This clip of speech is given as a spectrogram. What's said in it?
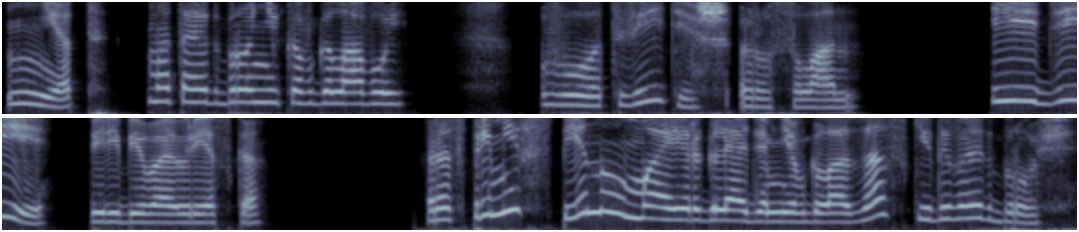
«Нет», — мотает Бронников головой. «Вот видишь, Руслан». «Иди», — перебиваю резко. Распрямив спину, Майер, глядя мне в глаза, вскидывает бровь.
